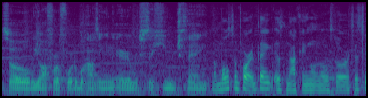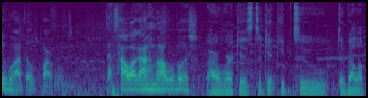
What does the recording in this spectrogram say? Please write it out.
So we offer affordable housing in the area, which is a huge thing. The most important thing is knocking on those doors to see who have those problems. That's how I got involved with PUSH. Our work is to get people to develop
